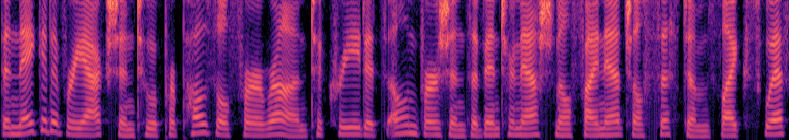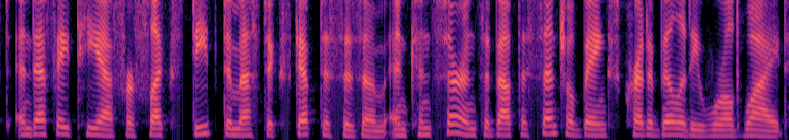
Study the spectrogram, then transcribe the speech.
the negative reaction to a proposal for Iran to create its own versions of international financial systems like SWIFT and FATF reflects deep domestic skepticism and concerns about the central bank's credibility worldwide.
